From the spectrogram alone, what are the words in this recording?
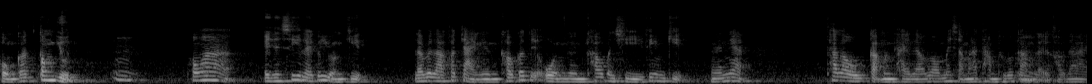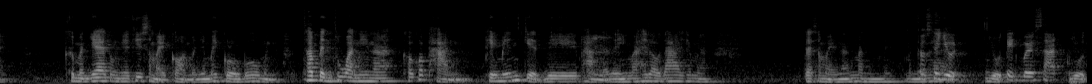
ผมก็ต้องหยุดอืมเพราะว่าเอเจนซี่อะไรก็อยู่อังกฤษ แล้วเวลาเขาจ่ายเงินเขาก็จะโอนเงินเข้าบัญชีที่อังกฤษงั้นเนี่ย ถ้าเรากลับเมืองไทยแล้วเราไม่สามารถทำธุรกรรมอะไรกับเขาได้ คือมันแย่ตรงเนี้ยที่สมัยก่อนมันยังไม่ global เหมือนถ้าเป็นทุกวันนี้นะเขาก็ผ่าน payment gateway ผ่านอะไรมาให้เราได้ใช่ไหมแต่สมัยนั้นมันไม่มันไม่ก็คือหยุดหยุดปิดบริษัทหยุด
